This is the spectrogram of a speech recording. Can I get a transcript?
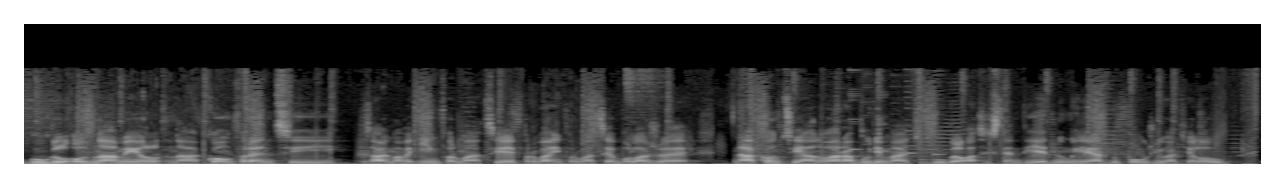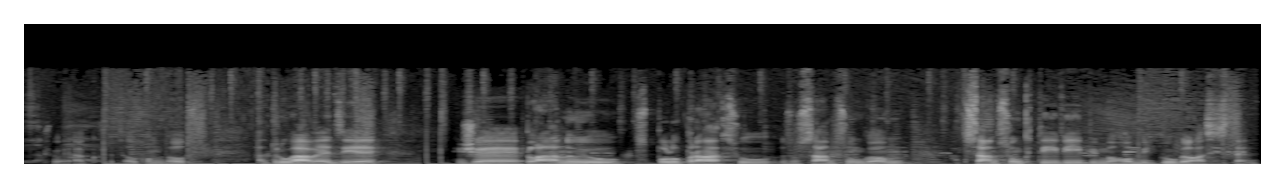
Google oznámil na konferencii zaujímavé informácie. Prvá informácia bola, že na konci januára bude mať Google Assistant 1 miliardu používateľov, čo je akože celkom dosť. A druhá vec je, že plánujú spoluprácu so Samsungom a v Samsung TV by mohol byť Google Assistant,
